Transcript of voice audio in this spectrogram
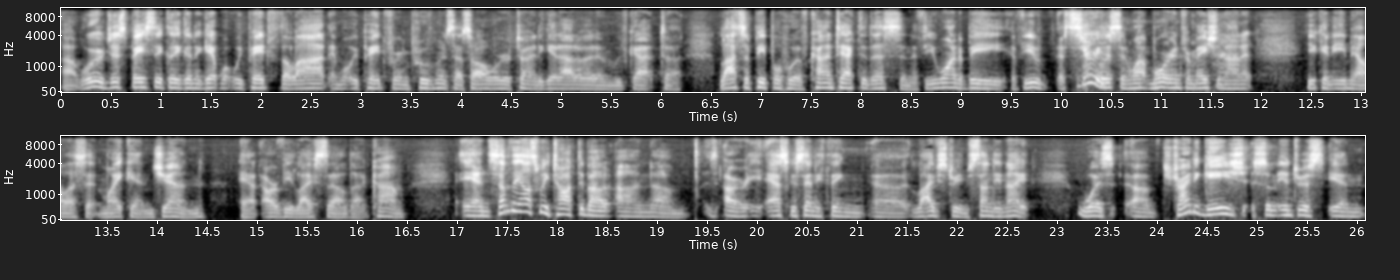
uh, we're just basically going to get what we paid for the lot and what we paid for improvements. That's all we're trying to get out of it. And we've got uh, lots of people who have contacted us. And if you want to be, if you are serious and want more information on it, you can email us at Mike and Jen at rvlifestyle.com. And something else we talked about on um, our Ask Us Anything uh, live stream Sunday night was uh, trying to gauge some interest in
